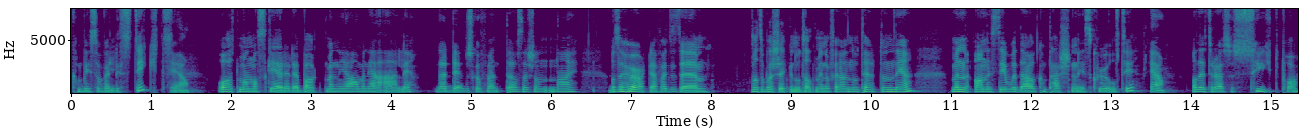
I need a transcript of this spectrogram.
Kan bli så veldig stygt. Ja. Og at man maskerer det bak Men ja, men jeg er ærlig. Det er det du skal forvente. Og så er det sånn, nei. Og så hørte jeg faktisk det Måtte bare sjekke notatene mine, for jeg noterte det ned. Men honesty without compassion is cruelty. ja. Og det tror jeg er så sykt på.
